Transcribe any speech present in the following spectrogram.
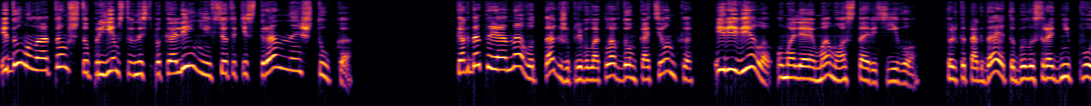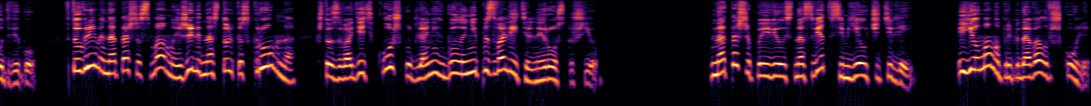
и думала о том, что преемственность поколений все-таки странная штука. Когда-то и она вот так же приволокла в дом котенка и ревела, умоляя маму оставить его. Только тогда это было сродни подвигу. В то время Наташа с мамой жили настолько скромно, что заводить кошку для них было непозволительной роскошью. Наташа появилась на свет в семье учителей. Ее мама преподавала в школе,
